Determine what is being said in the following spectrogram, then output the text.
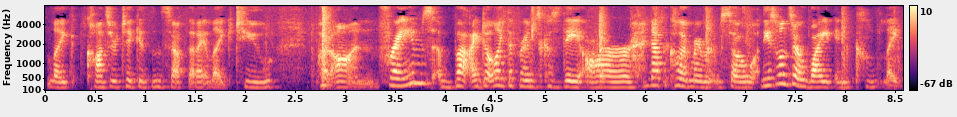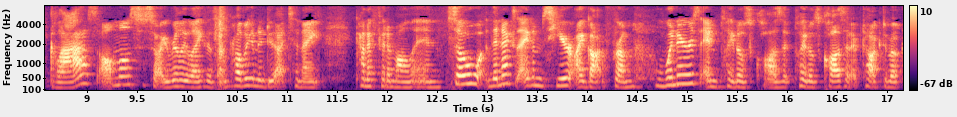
like concert tickets and stuff that I like to put on frames, but I don't like the frames because they are not the color of my room. So these ones are white and like glass almost. So I really like this. I'm probably gonna do that tonight, kind of fit them all in. So the next items here I got from Winners and Plato's Closet. Plato's Closet I've talked about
